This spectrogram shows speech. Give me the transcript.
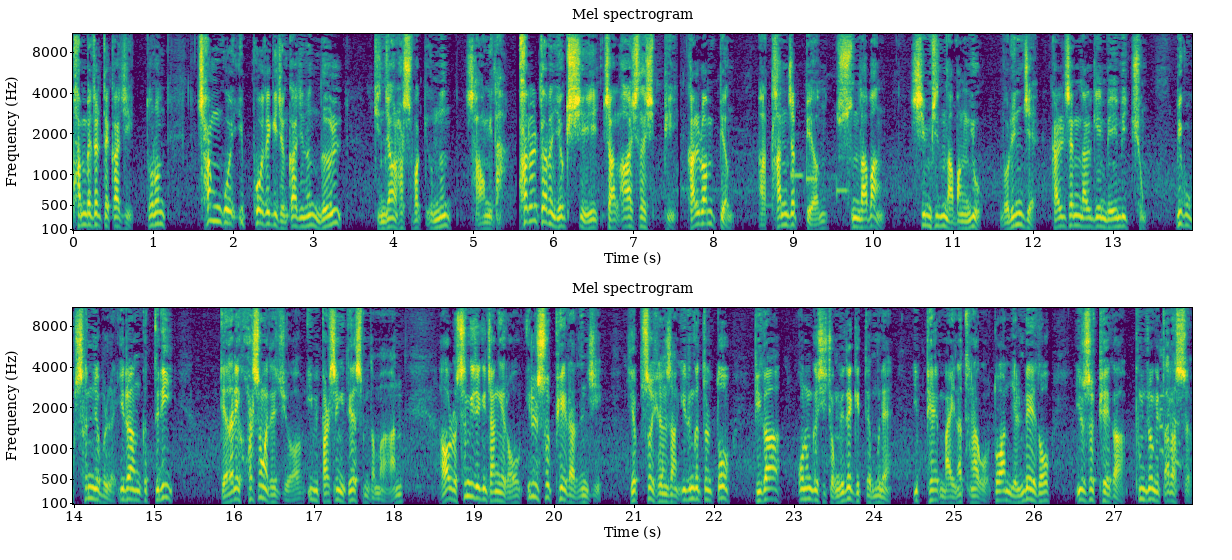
판매될 때까지 또는 창고에 입고되기 전까지는 늘 긴장을 할 수밖에 없는 상황이다. 8월달은 역시 잘 아시다시피 갈반병, 아, 탄저병, 순나방, 심신나방류, 노린재, 갈색날개 매미충, 미국 선녀벌레 이러한 것들이 대단히 활성화되죠. 이미 발생이 되었습니다만 아울러 성기적인 장애로 일소 피해라든지 엽소 현상 이런 것들도 비가 오는 것이 종료됐기 때문에 잎에 많이 나타나고 또한 열매에도 일소 피해가 품종에 따라서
